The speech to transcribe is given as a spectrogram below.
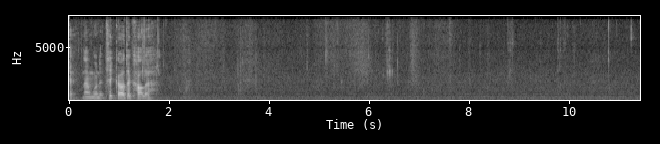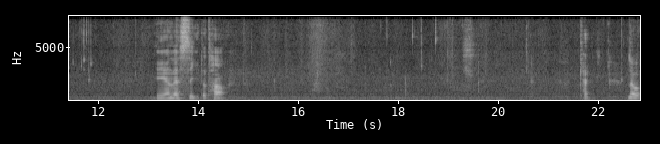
Okay, now I'm going to take out the color. And let's see the top. Okay, now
